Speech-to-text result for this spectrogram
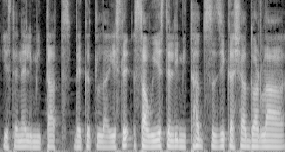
este nelimitat decât la, este, sau este limitat, să zic așa, doar la,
